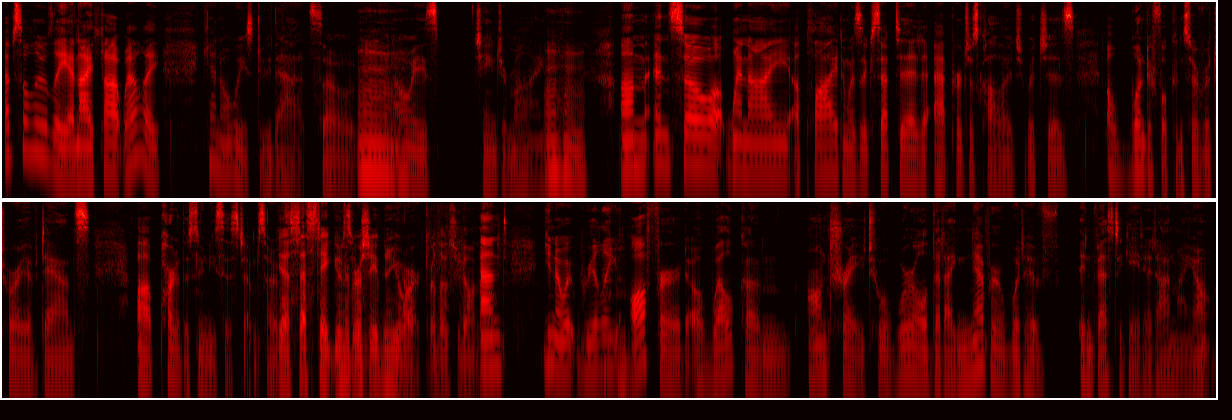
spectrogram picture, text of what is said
Absolutely. And I thought, well, I can't always do that. So you can always change your mind. Mm-hmm. Um, and so when I applied and was accepted at Purchase College, which is a wonderful conservatory of dance, uh, part of the SUNY system. So Yes, that's State University of New York, for those who don't know. And, you know, it really offered a welcome entree to a world that I never would have investigated on my own.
